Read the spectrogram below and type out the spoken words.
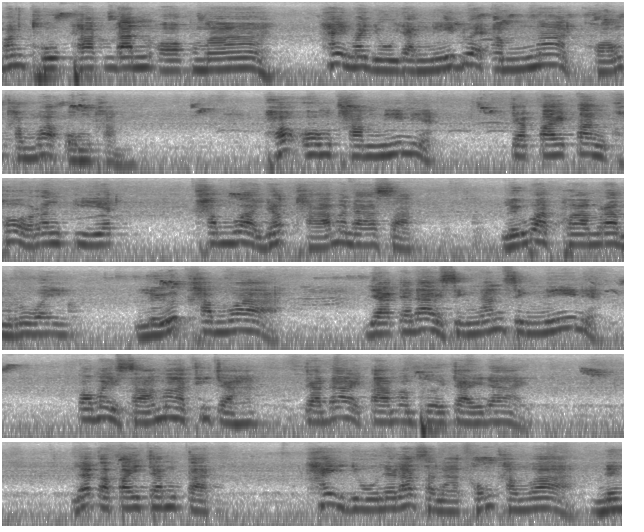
มันถูกผลักดันออกมา ให้มาอยู่อย่างนี้ด้วยอำนาจของคำว่าองค์ธรรม เพราะองค์ธรรมนี้เนี่ยจะไปตั้งข้อรังเกียจคำว่ายศถามดาศักดิ์หรือว่าความร่ำรวย หรือคำว่าอยากจะได้สิ่งนั้นสิ่งนี้เนี่ยก็ไม่สามารถที่จะจะได้ตามอำเภอใจได้ และก็ไปจำกัดให้อยู่ในลักษณะของคำว่าหนึ่ง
